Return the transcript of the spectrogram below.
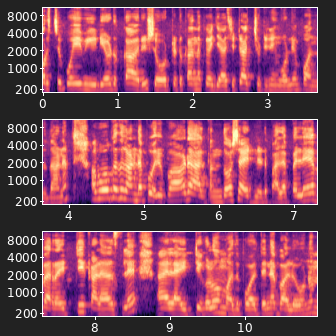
കുറച്ച് പോയി വീഡിയോ എടുക്കുക ഒരു ഷോട്ട് എടുക്കുക എന്നൊക്കെ വിചാരിച്ചിട്ട് അച്ചുട്ടിനെയും കൊണ്ടും പോന്നതാണ്. അപ്പോൾ അത് കണ്ടപ്പോൾ ഒരുപാട് സന്തോഷമായിട്ടുണ്ട് പല പല വെറൈറ്റി കളേഴ്സിലെ ലൈറ്റുകളും അതുപോലെ തന്നെ ബലൂണും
